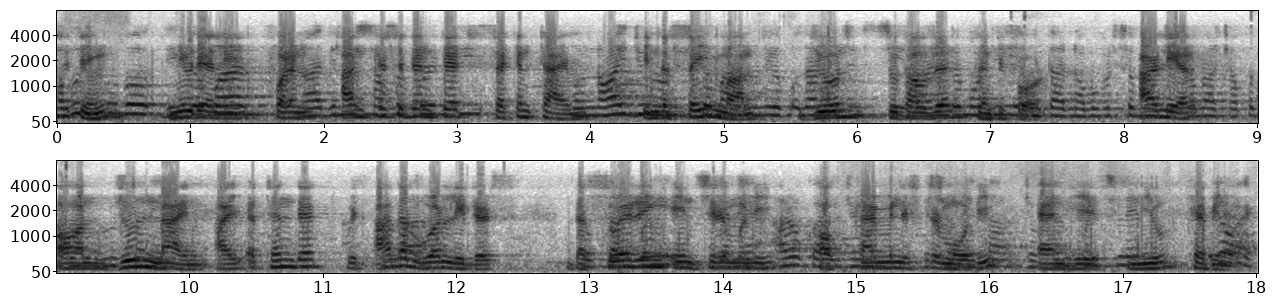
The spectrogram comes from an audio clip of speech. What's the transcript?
visiting New Delhi for an unprecedented second time in the same month, June 2024. Earlier, on June 9, I attended with other world leaders the swearing-in ceremony of Prime Minister Modi and his new cabinet.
